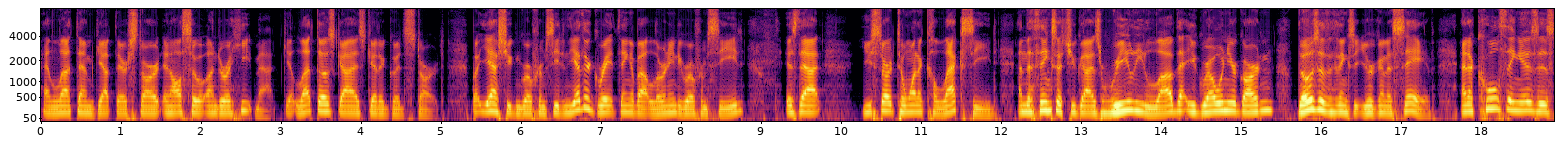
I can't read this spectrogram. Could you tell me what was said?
and let them get their start, and also under a heat mat. Get let those guys get a good start. But yes, you can grow from seed. And the other great thing about learning to grow from seed is that you start to want to collect seed and the things that you guys really love that you grow in your garden those are the things that you're going to save. And a cool thing is is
